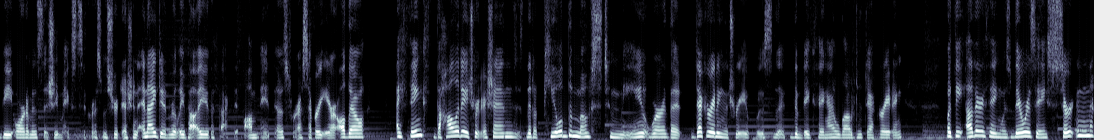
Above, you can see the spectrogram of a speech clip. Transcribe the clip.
the ornaments that she makes as a Christmas tradition. And I did really value the fact that mom made those for us every year. Although I think the holiday traditions that appealed the most to me were that decorating the tree was the, the big thing. I loved decorating. But the other thing was there was a certain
